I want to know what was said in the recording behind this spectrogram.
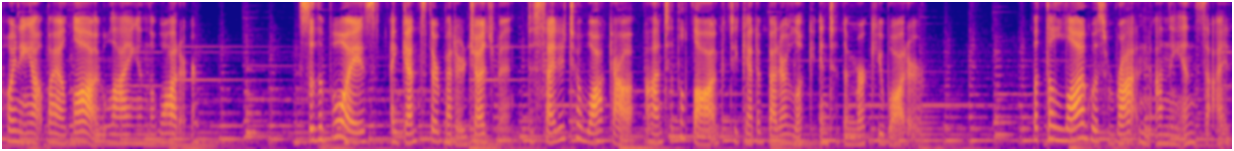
pointing out by a log lying in the water. So the boys, against their better judgment, decided to walk out onto the log to get a better look into the murky water. But the log was rotten on the inside,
